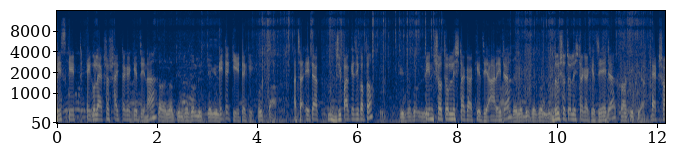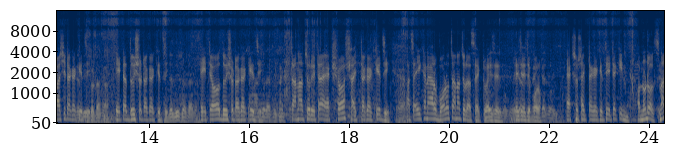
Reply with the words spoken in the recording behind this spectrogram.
বিস্কিট এগুলো একশো ষাট টাকা কেজি না? এটা কি এটা কি? আচ্ছা এটা জি পার কেজি কত? তিনশো চল্লিশ। টাকা কেজি। আর এটা? দুইশো চল্লিশ। টাকা কেজি। এটা? একশো আশি টাকা। কেজি। এটা দুইশো টাকা কেজি। এটাও দুইশো টাকা কেজি। চানাচুর 160 টাকা। চানাচুর এটা একশো ষাট টাকা কেজি। আচ্ছা এখানে আরও বড় চানাচুর আছে একটু। এই যে এই যে এই যে বড়। একশো ষাট টাকা কেজি। এটা কি নুডলস না?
